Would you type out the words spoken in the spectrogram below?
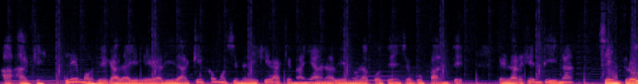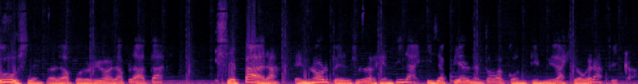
a, qué extremos llega la ilegalidad, que es como si me dijeras que mañana viene una potencia ocupante en la Argentina, se introduce, ¿verdad?, por el Río de la Plata, separa el norte del sur de Argentina y ya pierden toda continuidad geográfica.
